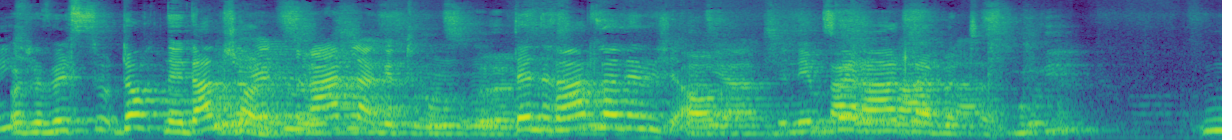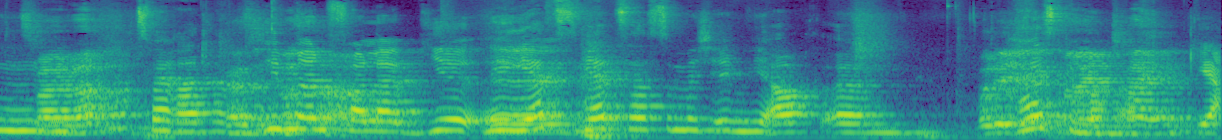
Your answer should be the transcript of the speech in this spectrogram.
Nicht? Oder willst du? Doch, nee, dann Ich habe jetzt schon. einen Radler getrunken. Den Radler nehme ich auch. Ja, wir nehmen Zwei Radler, Radler. bitte. Smoothie? Zwei Radler? Zwei Radler. bitte. Jemand voller Bier. Nee, äh, jetzt, jetzt hast du mich irgendwie auch. Ähm, Heiß gemacht. teilen? Ja.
